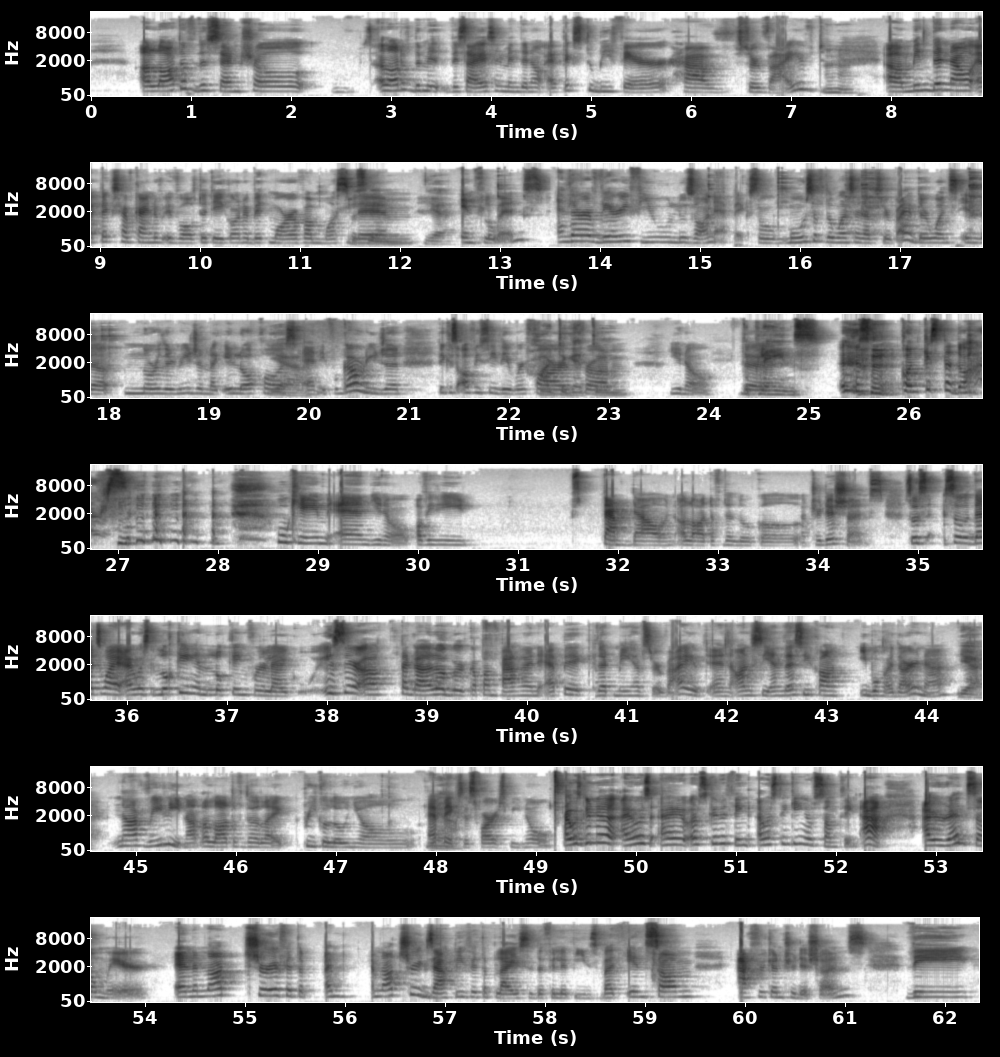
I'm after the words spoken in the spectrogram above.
a lot of the central a lot of the Visayas and Mindanao epics, to be fair, have survived. Mhm. Uh, Mindanao epics have kind of evolved to take on a bit more of a Muslim Yeah. influence. And there are very few Luzon epics. So most of the ones that have survived are ones in the northern region, like Ilocos Yeah. and Ifugao region, because obviously they were far Hard to from, you know, The, plains. conquistadors who came and, you know, obviously stamped down a lot of the local traditions. So so that's why I was looking and looking for like is there a Tagalog or Kapampangan epic that may have survived? And honestly, unless you count Ibong Adarna, Yeah. not really. Not a lot of the like pre-colonial Yeah. epics as far as we know. I was gonna I was I was gonna think I was thinking of something. Ah, I read somewhere and I'm not sure if it I'm I'm not sure exactly if it applies to the Philippines, but in some African traditions, the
